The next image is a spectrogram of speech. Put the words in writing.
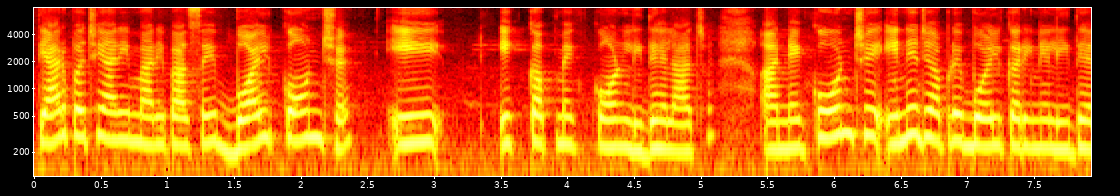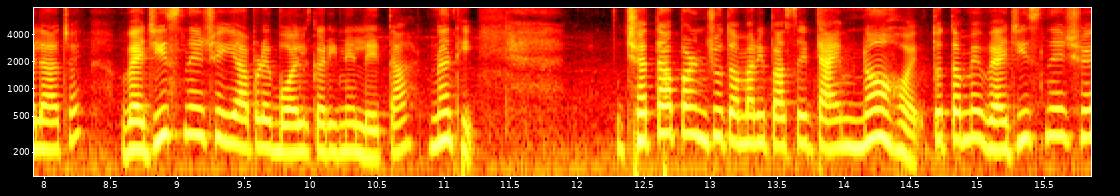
ત્યાર પછી આની મારી પાસે બોઇલ કોર્ન છે. એ એક કપ મેં કોર્ન લીધેલા છે. અને કોર્ન છે એને જ આપણે બોઇલ કરીને લીધેલા છે. વેજીસને છે એ આપણે બોઇલ કરીને લેતા નથી. છતાં પણ જો તમારી પાસે ટાઈમ ન હોય, તો તમે વેજીસને છે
